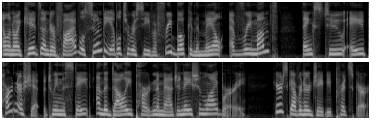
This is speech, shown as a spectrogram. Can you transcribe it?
Illinois kids under five will soon be able to receive a free book in the mail every month thanks to a partnership between the state and the Dolly Parton Imagination Library. Here's Governor J.B. Pritzker.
